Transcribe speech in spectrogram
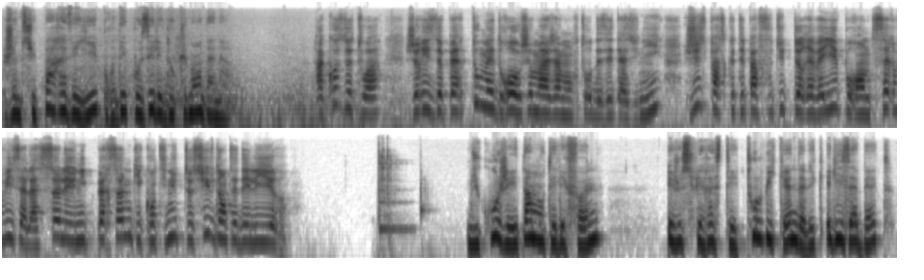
je ne me suis pas réveillée pour déposer les documents d'Anna. À cause de toi, je risque de perdre tous mes droits au chômage à mon retour des États-Unis, juste parce que t'es pas foutu de te réveiller pour rendre service à la seule et unique personne qui continue de te suivre dans tes délires. Du coup, j'ai éteint mon téléphone et je suis restée tout le week-end avec Elisabeth,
